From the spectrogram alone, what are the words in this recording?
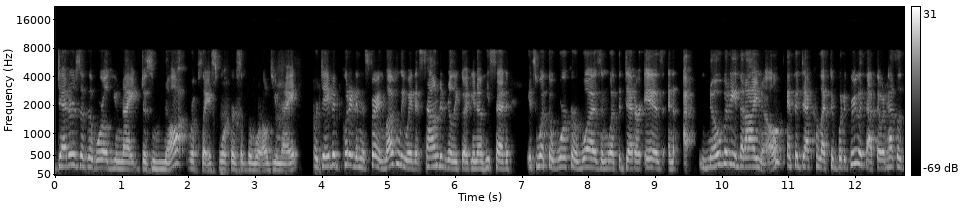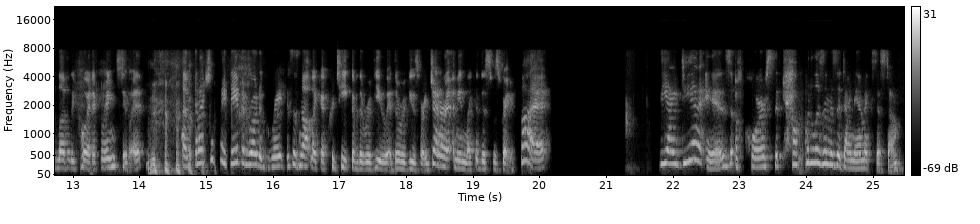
Debtors of the World Unite does not replace Workers of the World Unite. Or David put it in this very lovely way that sounded really good. You know, he said, it's what the worker was and what the debtor is. And I, nobody that I know at the Debt Collective would agree with that, though it has a lovely poetic ring to it. um, and I should say, David wrote a great, this is not like a critique of the review. The review is very generous. I mean, like, this was great. But the idea is, of course, that capitalism is a dynamic system,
